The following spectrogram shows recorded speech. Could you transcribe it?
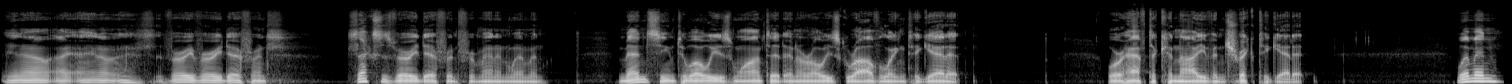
you know, I, I you know, it's very, very different. Sex is very different for men and women. Men seem to always want it and are always groveling to get it, or have to connive and trick to get it. Women,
